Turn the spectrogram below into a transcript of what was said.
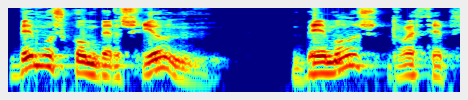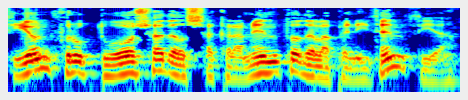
vemos conversión, Vemos recepción fructuosa del sacramento de la penitencia.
